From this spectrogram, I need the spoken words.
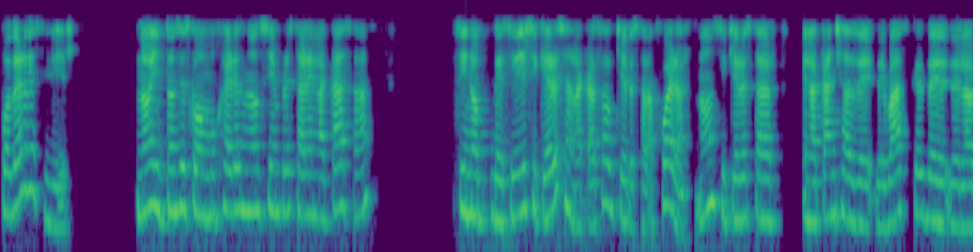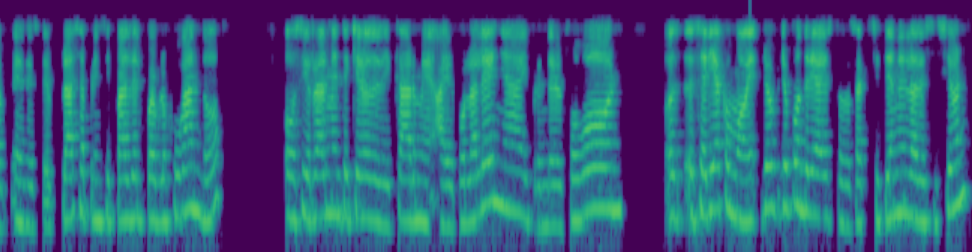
poder decidir, ¿no? Entonces como mujeres no siempre estar en la casa, sino decidir si quiero estar en la casa o quiero estar afuera, ¿no? Si quiero estar en la cancha de, básquet de, la este, plaza principal del pueblo jugando, o si realmente quiero dedicarme a ir por la leña y prender el fogón. sería como, eh, yo, yo pondría esto, o sea, si tienen la decisión,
